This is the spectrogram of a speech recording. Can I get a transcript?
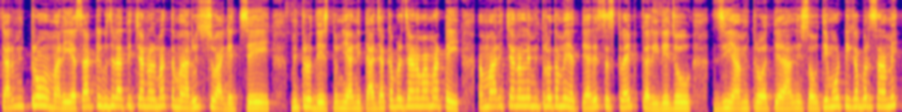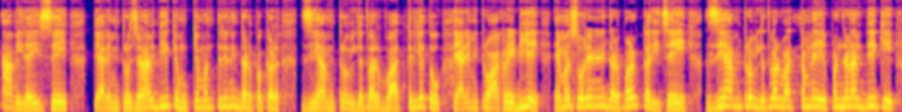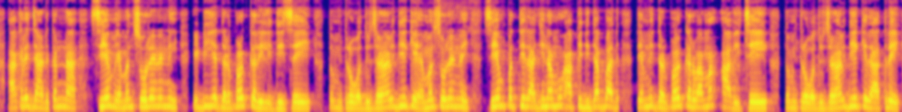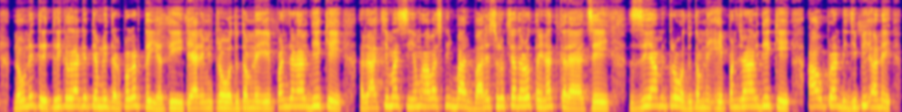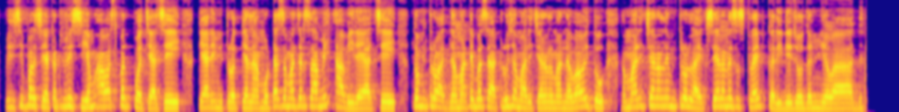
નમસ્કાર મિત્રો, મારી એસઆરટી ગુજરાતી ચેનલમાં તમારું સ્વાગત છે. મિત્રો, દેશ દુનિયાની તાજા ખબર જાણવા માટે અમારી ચેનલને મિત્રો તમે અત્યારે સબસ્ક્રાઇબ કરી દેજો. જી આ મિત્રો, અત્યારે હાલની સૌથી મોટી ખબર સામે આવી રહી છે. ત્યારે મિત્રો જણાવી દઈએ કે મુખ્યમંત્રીની ધરપકડ. જી આ મિત્રો, વિગતવાર વાત કરીએ તો ત્યારે મિત્રો આખરે ઈડીએ હેમંત સોરેનની ધરપકડ કરી છે. જી આ મિત્રો, વિગતવાર વાત તમને એ પણ જણાવી દઈએ કે આખરે ઝારખંડના સીએમ હેમંત સોરેનની ઈડીએ ધરપકડ કરી લીધી છે. તો મિત્રો, વધુ જણાવી દઈએ કે હેમંત સોરેને સીએમ પદથી રાજીનામું આપી દીધા બાદ તેમની ધરપકડ કરવામાં આવી છે. તો મિત્રો, વધુ જણાવી દઈએ કે રાત્રે નવને ત્રેત્રીસ કલાકે તેમની ધરપકડ થઈ હતી. ત્યારે મિત્રો, વધુ તમને એ પણ જણાવી દઈએ કે રાંચીમાં સીએમ આવાસની બહાર ભારે સુરક્ષા દળો તૈનાત કરાયા છે. જી આ મિત્રો, વધુ તમને એ પણ જણાવી દઈએ કે આ ઉપરાંત ડીજીપી અને પ્રિન્સિપલ સેક્રેટરી સીએમ આવાસ પર પહોંચ્યા છે. ત્યારે મિત્રો, અત્યારના મોટા સમાચાર સામે આવી રહ્યા છે. તો મિત્રો, આજના માટે બસ આટલું જ. અમારી ચેનલમાં નવા હોય તો અમારી ચેનલને મિત્રો લાઇક શેર અને સબસ્ક્રાઇબ કરી દેજો. ધન્યવાદ.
